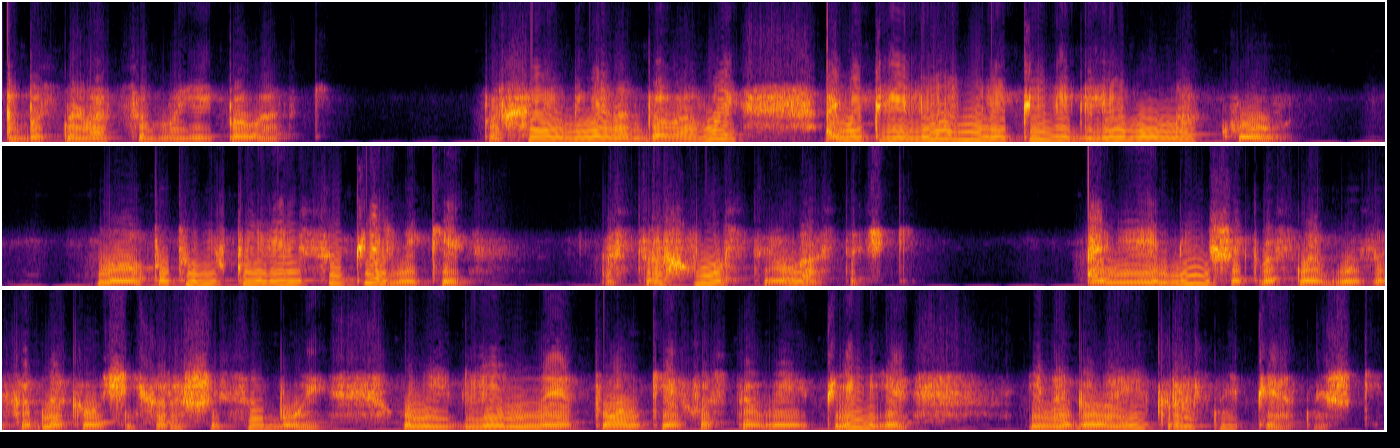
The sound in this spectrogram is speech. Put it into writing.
обосноваться в моей палатке. Порхая у меня над головой, они прилежно лепили глину на кол. Но тут у них появились соперники, острохвостые ласточки. Они меньше красногузых, однако очень хороши собой. У них длинные тонкие хвостовые перья и на голове красные пятнышки.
